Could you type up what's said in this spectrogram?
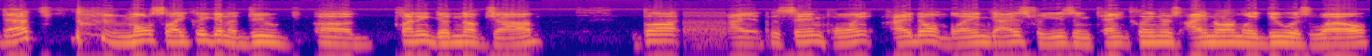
that's most likely going to do a plenty good enough job. But I, at the same point, I don't blame guys for using tank cleaners. I normally do as well.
